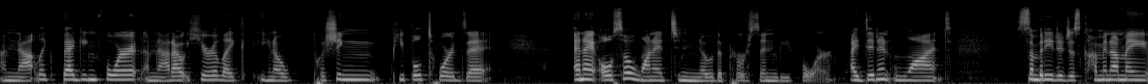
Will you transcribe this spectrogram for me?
I'm not like begging for it. I'm not out here like, you know, pushing people towards it. And I also wanted to know the person before. I didn't want somebody to just come in on my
